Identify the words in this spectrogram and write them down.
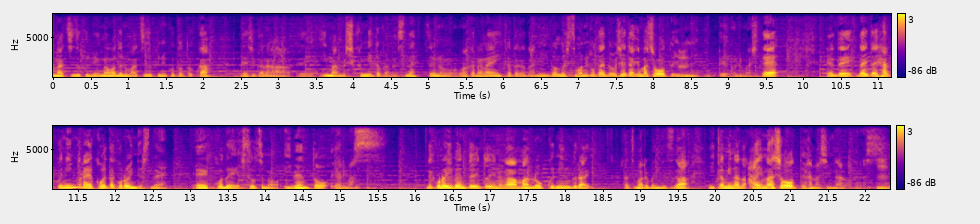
街づくり今までの街づくりのこととか、えーそれから、えー今の仕組みとかですねそういうのをわからない方々にどんどん質問に答えて教えてあげましょうというふうに言っておりまして、えーで大体100人ぐらい超えた頃にですね、えーここで一つのイベントをやります。でこのイベントというのが、まあ、6人ぐらい集まればいいんですがいかみなど会いましょうという話になるわけです、うん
